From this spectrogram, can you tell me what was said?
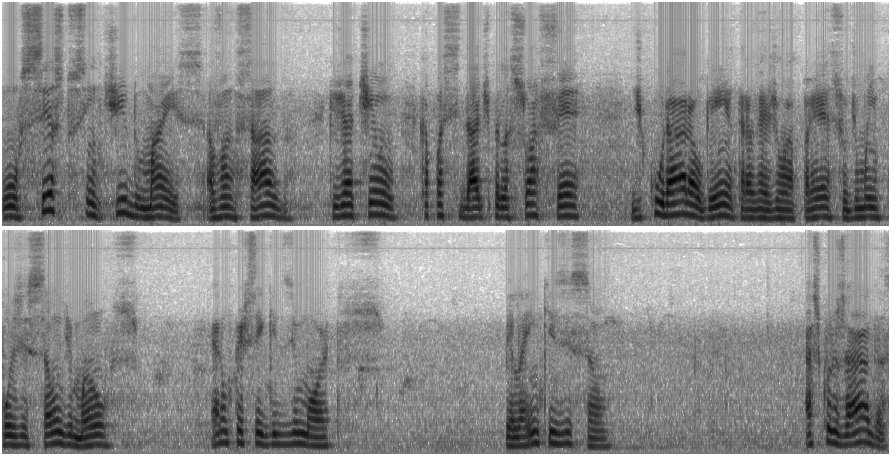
um sexto sentido mais avançado, que já tinham capacidade pela sua fé de curar alguém através de uma prece ou de uma imposição de mãos, eram perseguidos e mortos pela Inquisição. As cruzadas,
